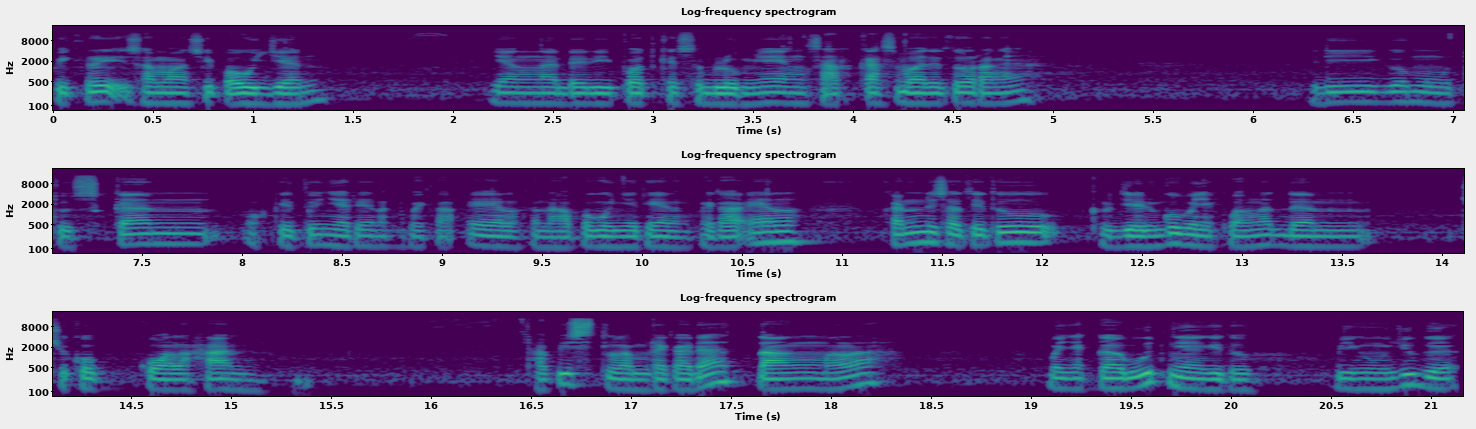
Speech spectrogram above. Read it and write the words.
Pikri sama si Paujan yang ada di podcast sebelumnya yang sarkas banget itu orangnya. Jadi gue memutuskan waktu itu nyari anak PKL kenapa gue nyari anak PKL karena di saat itu kerjaan gue banyak banget dan cukup kewalahan tapi setelah mereka datang malah banyak gabutnya gitu. Bingung juga.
